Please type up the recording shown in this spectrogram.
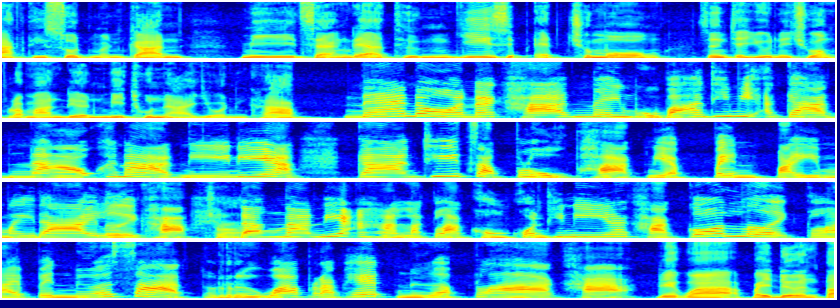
ากที่สุดเหมือนกัน มีแสงแดดถึง 21 ชั่วโมง ซึ่งจะอยู่ในช่วงประมาณเดือนมิถุนายนครับ แน่นอนนะคะ ในหมู่บ้านที่มีอากาศหนาวขนาดนี้เนี่ยการที่จะปลูกผักเนี่ยเป็นไปไม่ได้เลยค่ะใช่ดังนั้นเนี่ยอาหารหลักๆ ของคนที่นี่นะคะ ก็เลยกลายเป็นเนื้อสัตว์ หรือว่าประเภทเนื้อปลาค่ะ เรียกว่าไปเดินต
